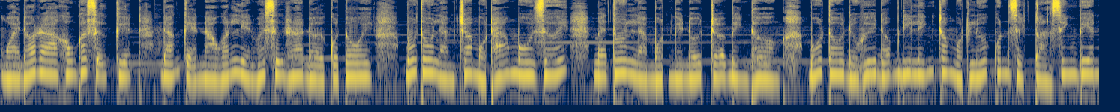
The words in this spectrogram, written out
ngoài đó ra không có sự kiện đáng kể nào gắn liền với sự ra đời của tôi. Bố tôi làm cho một hãng môi giới, mẹ tôi là một người nội trợ bình thường. Bố tôi được huy động đi lính trong một lứa quân dịch toàn sinh viên,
